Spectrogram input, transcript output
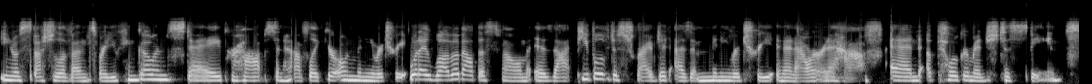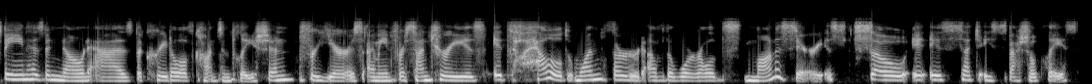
you know, special events where you can go and stay perhaps and have like your own mini retreat. What I love about this film is that people have described it as a mini retreat in an hour hour and a half and a pilgrimage to Spain. Spain has been known as the cradle of contemplation for years. I mean, for centuries, it's held one third of the world's monasteries. So it is such a special place.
